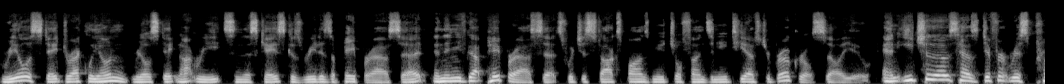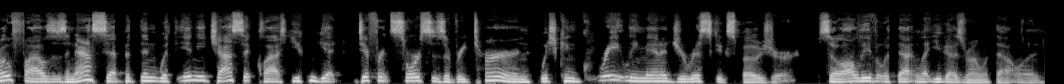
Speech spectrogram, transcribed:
real estate directly owned real estate not reits in this case because REIT is a paper asset and then you've got paper assets which is stocks, bonds, mutual funds, and ETFs your broker will sell you. And each of those has different risk profiles as an asset, but then within each asset class, you can get different sources of return, which can greatly manage your risk exposure. So I'll leave it with that and let you guys run with that one.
